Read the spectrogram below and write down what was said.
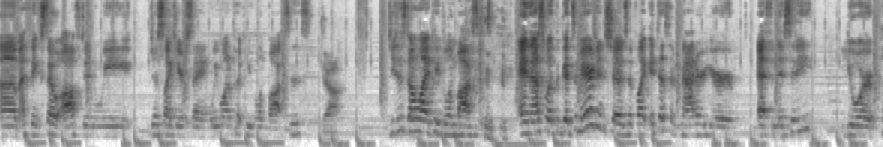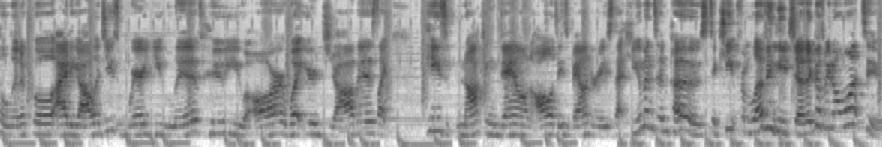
um, I think so often we, just like you're saying, we want to put people in boxes. yeah. Jesus don't like people in boxes. and that's what the Good Samaritan shows of like, it doesn't matter your ethnicity, your political ideologies, where you live, who you are, what your job is. Like, he's knocking down all of these boundaries that humans impose to keep from loving each other because we don't want to. Yeah.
